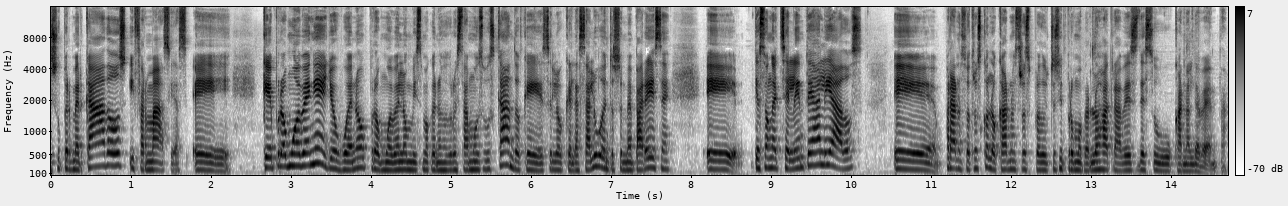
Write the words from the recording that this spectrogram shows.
supermercados y farmacias. ¿Qué promueven ellos? Bueno, promueven lo mismo que nosotros estamos buscando, que es lo que la salud. Entonces me parece que son excelentes aliados eh, para nosotros colocar nuestros productos y promoverlos a través de su canal de venta.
